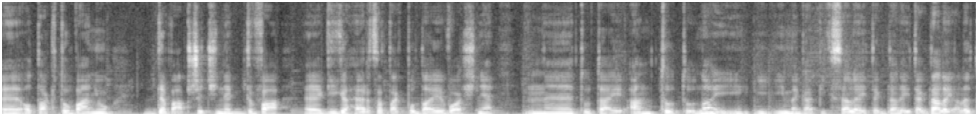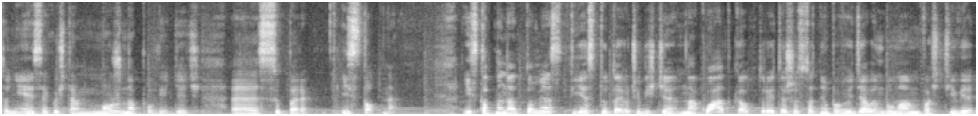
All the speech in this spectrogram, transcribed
e, o taktowaniu 2,2 GHz, tak podaje właśnie mm, tutaj Antutu, no i, i, i megapiksele i tak dalej, i tak dalej, ale to nie jest jakoś tam, można powiedzieć, e, super istotne. Istotne natomiast jest tutaj oczywiście nakładka, o której też ostatnio powiedziałem, bo mam właściwie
